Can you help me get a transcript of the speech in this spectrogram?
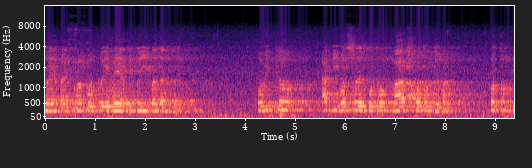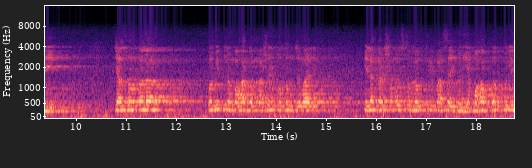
দয়া মায়া মহাব্বত করে হায়াতে তৈবা দান করে পবিত্র আরবি বৎসরের প্রথম মাস প্রথম জমা প্রথম দিন জাল্লাহ তালা পবিত্র মহারম মাসের প্রথম জমায় এলাকার সমস্ত লোককে বাছাই করিয়া মহাব্বত করিয়ে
